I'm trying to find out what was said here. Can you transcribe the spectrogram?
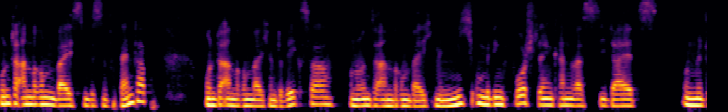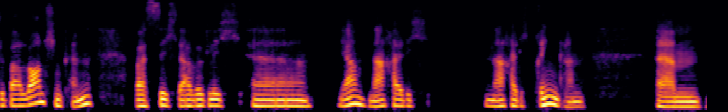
unter anderem, weil ich es ein bisschen verpennt habe, unter anderem, weil ich unterwegs war und unter anderem, weil ich mir nicht unbedingt vorstellen kann, was sie da jetzt unmittelbar launchen können, was sich da wirklich äh, ja, nachhaltig, nachhaltig bringen kann. Ähm,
